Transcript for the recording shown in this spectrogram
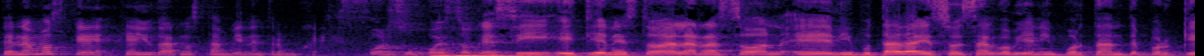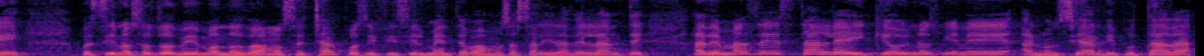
tenemos que, ayudarnos también entre mujeres. Por supuesto que sí, y tienes toda la razón, eh, diputada, eso es algo bien importante porque pues si nosotros mismos nos vamos a echar, pues difícilmente vamos a salir adelante. Además de esta ley que hoy nos viene a anunciar, diputada,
